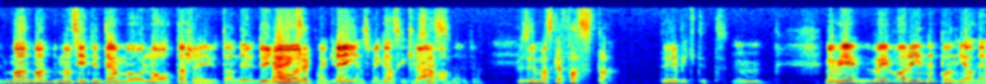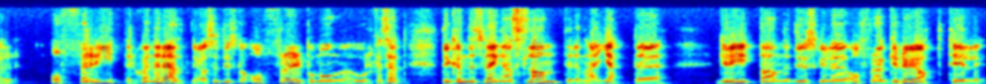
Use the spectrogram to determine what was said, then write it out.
man, man, man sitter inte hemma och latar sig utan du, du Nej, gör exakt. den här grejen som är ganska krävande. Precis. precis, man ska fasta. Det är viktigt. Mm. Men vi, vi har ju varit inne på en hel del offerriter generellt nu. Alltså du ska offra dig på många olika sätt. Du kunde slänga en slant i den här jättegrytan. Du skulle offra gröt till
